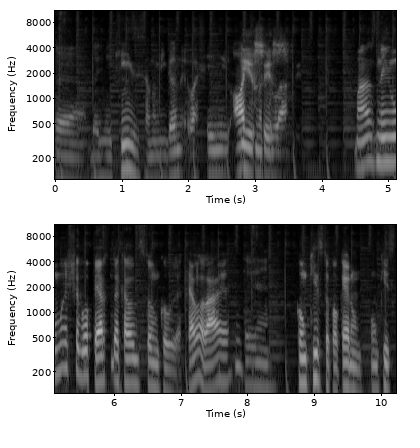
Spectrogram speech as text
é, 2015, se eu não me engano. Eu achei ótimo isso, aquilo isso. lá. Mas nenhuma chegou perto daquela do Stone Cold. Aquela lá é, é conquista qualquer um, conquista.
